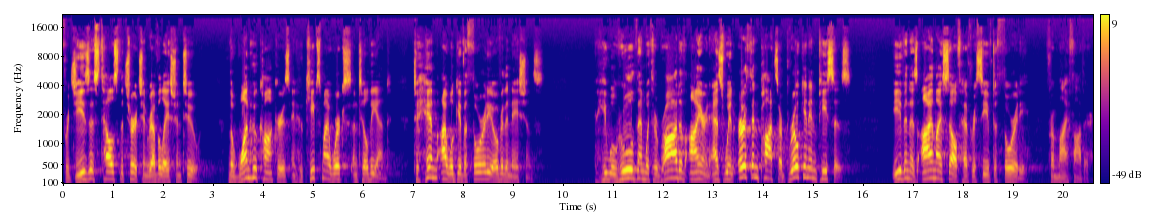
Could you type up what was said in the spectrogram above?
For Jesus tells the church in Revelation 2 The one who conquers and who keeps my works until the end, to him I will give authority over the nations. And he will rule them with a rod of iron, as when earthen pots are broken in pieces, even as I myself have received authority from my Father.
